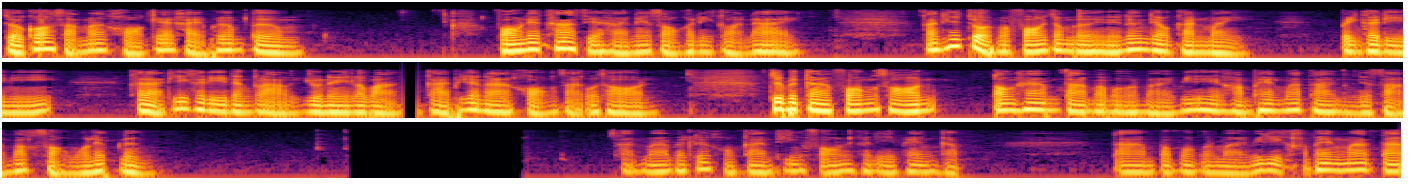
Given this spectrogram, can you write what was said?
โจทย์ก็สามารถขอแก้ไขเพิ่มเติม ฟ้องเรียกค่าเสียหายใน 2 คดีก่อนได้ การที่โจทย์มาฟ้องจำเลยในเรื่องเดียวกันใหม่ เป็นคดีนี้ ขณะที่คดีดังกล่าวอยู่ในระหว่างการพิจารณาของศาลอุทธรณ์จึงเป็นการฟ้องซ้อนต้องห้ามตามประมวลกฎหมายวิธีความแพ่งมาตรา1.3วรรค2วงเล็บหนึ่งถัดมาเป็นเรื่องของการทิ้งฟ้องในคดีแพ่งครับ ตามประมวลกฎหมายวิธีความแพ่งมาตรา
